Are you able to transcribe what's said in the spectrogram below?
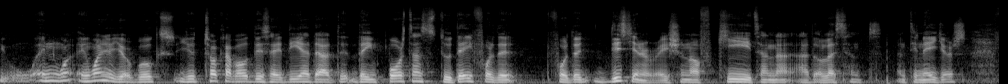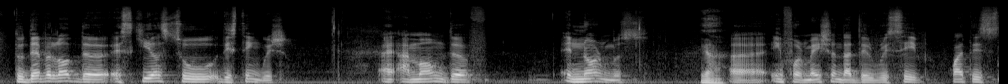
In, one of your books, you talk about this idea that the importance today for the for the, this generation of kids and adolescents and teenagers to develop the skills to distinguish uh, among the enormous yeah. uh, information that they receive what is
